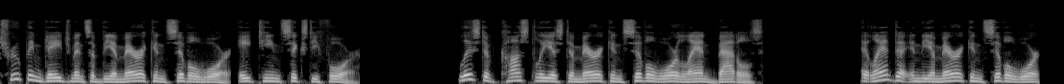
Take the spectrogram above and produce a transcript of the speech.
Troop engagements of the American Civil War, 1864 List of costliest American Civil War land battles. Atlanta in the American Civil War.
